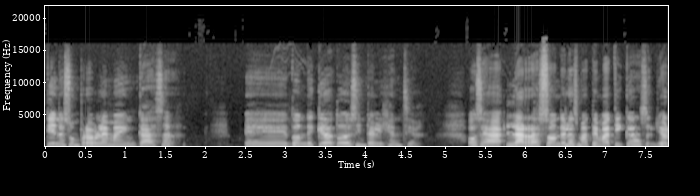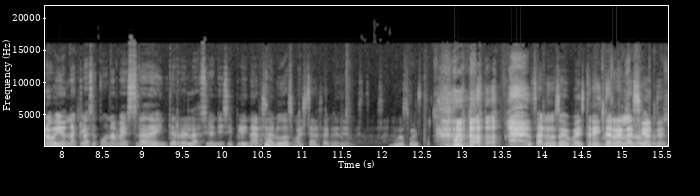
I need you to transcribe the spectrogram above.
tienes un problema en casa? Eh, ¿Dónde queda toda esa inteligencia? O sea, la razón de las matemáticas, yo lo vi en una clase con una maestra de interrelación disciplinar. Saludos, maestra, saludos, saludos, maestra. Saludos a mi maestra de No creo que nos vea, pero interrelaciones.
